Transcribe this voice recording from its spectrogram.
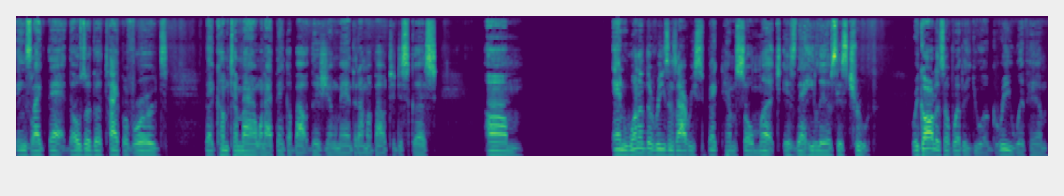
things like that. Those are the type of words that come to mind when I think about this young man that I'm about to discuss. Um, and one of the reasons I respect him so much is that he lives his truth, regardless of whether you agree with him.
